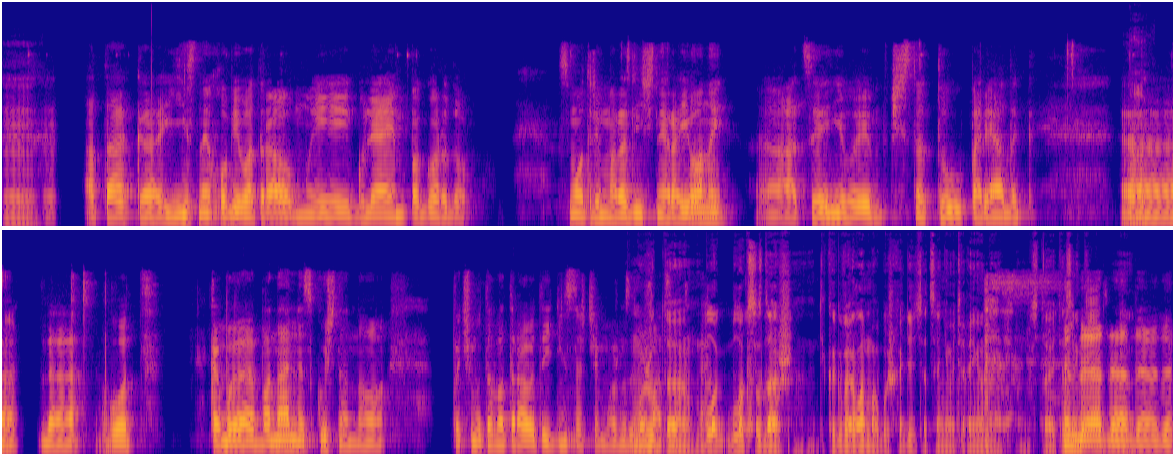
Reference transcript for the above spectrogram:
Mm. А так, э, единственное хобби в Атрау, мы гуляем по городу. Смотрим различные районы, э, оцениваем чистоту, порядок. Да, да, вот. Как бы банально, скучно, но почему-то в Атрау это единственное, чем можно заниматься. Может, блог, блог создашь, как в Варламов будешь ходить, оценивать районы, ставить оценки. Да, да, да, да.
